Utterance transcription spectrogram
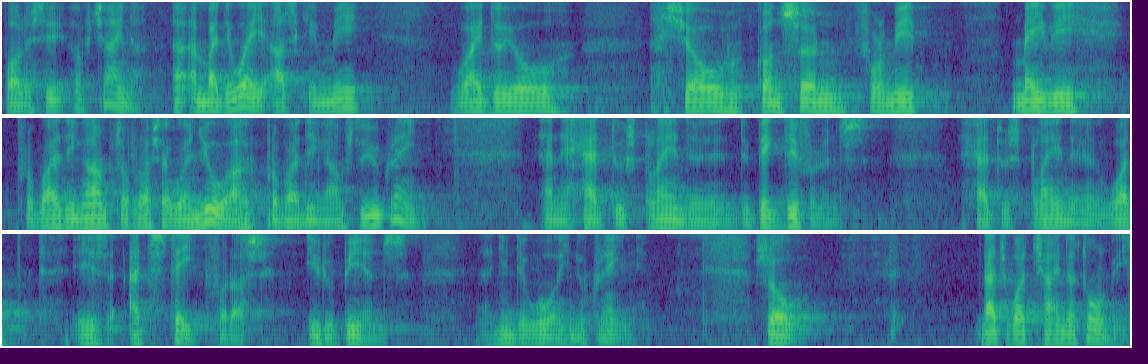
policy of China. Uh, and by the way, asking me, why do you show concern for me maybe providing arms to Russia when you are providing arms to Ukraine? And I had to explain the, the big difference. I had to explain uh, what is at stake for us, Europeans, in the war in Ukraine. So that's what China told me.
